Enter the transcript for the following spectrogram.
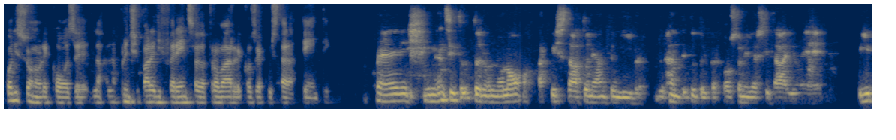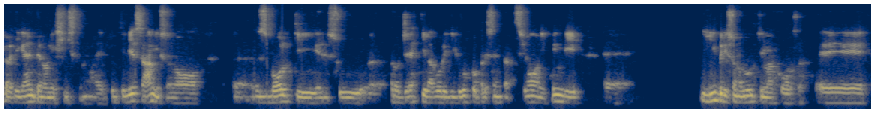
quali sono le cose, la, la principale differenza da trovare, le cose a cui stare attenti? Beh, innanzitutto non, non, ho acquistato neanche un libro durante tutto il percorso universitario e qui praticamente non esistono e tutti gli esami sono eh, svolti su eh, progetti, lavori di gruppo, presentazioni, quindi eh, i libri sono l'ultima cosa. E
